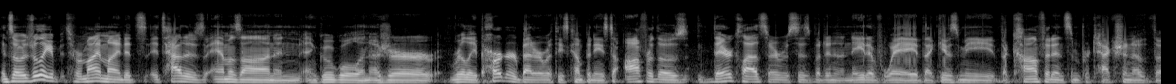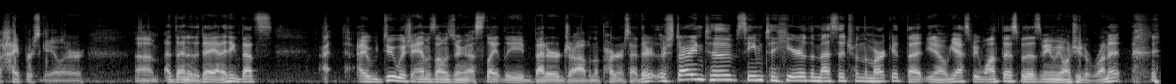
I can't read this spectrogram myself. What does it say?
And so it's really, for my mind, it's it's how does Amazon and, and Google and Azure really partner better with these companies to offer those their cloud services, but in a native way that gives me the confidence and protection of the hyperscaler um, at the end of the day. And I think that's I, I, do wish Amazon was doing a slightly better job on the partner side. They're, they're starting to seem to hear the message from the market that, you know, yes, we want this, but doesn't mean we want you to run it. and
